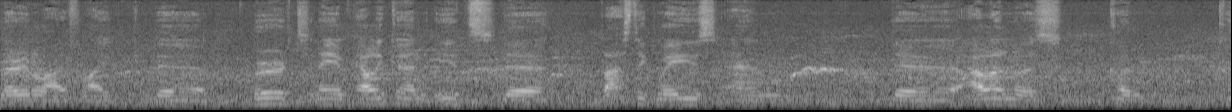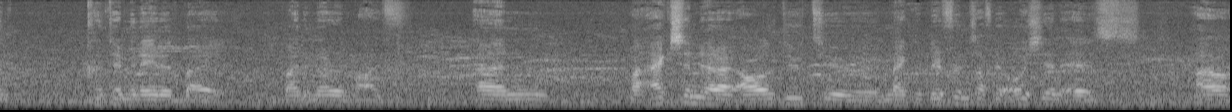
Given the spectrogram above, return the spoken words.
marine life, like the bird named pelican eats the plastic waste and the island was con con contaminated by, by the marine life. And my action that I will do to make the difference of the ocean is I'll,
